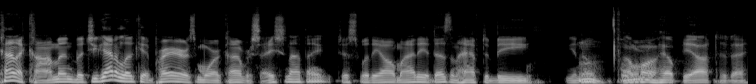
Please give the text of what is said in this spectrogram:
kind of common, but you got to look at prayer as more a conversation. I think just with the Almighty, it doesn't have to be, you know. Mm, I'm gonna help you out today.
